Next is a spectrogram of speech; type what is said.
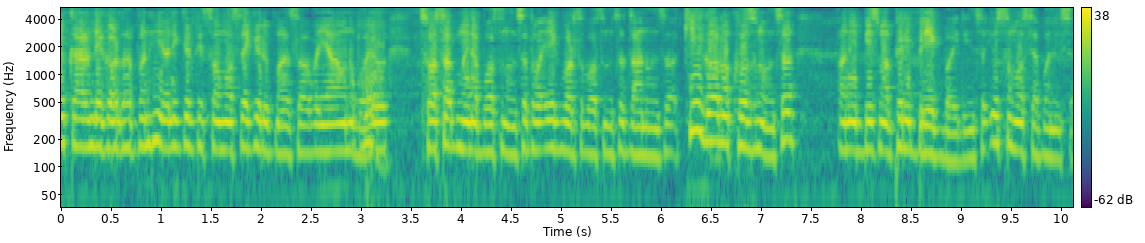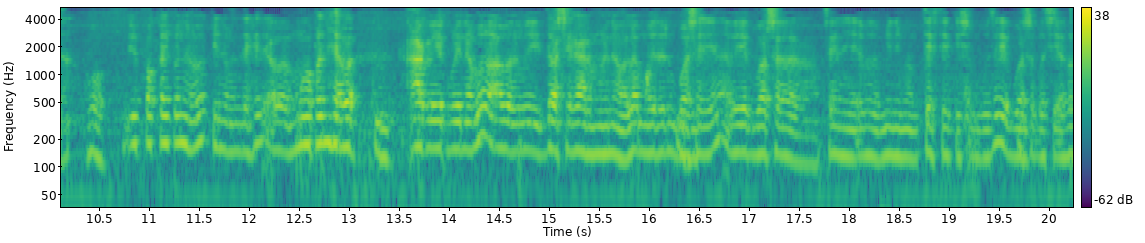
यो कारणले गर्दा पनि अलिकति समस्याकै रूपमा छ। अब यहाँ आउनुभयो छ सात महिना बस्नुहुन्छ अथवा एक वर्ष बस्नुहुन्छ जानुहुन्छ। के गर्न खोज्नुहुन्छ? अनि बिचमा फेरि ब्रेक भइदिन्छ। यो समस्या पनि छ। हो यो पक्कै पनि हो किनभनेदेखि अब म पनि अब आएको एक महिना भयो अब दस एघार महिना होला मैले पनि बसेँ यहाँ अब एक वर्ष चाहिँ नि अब मिनिमम त्यस्तै किसिमको चाहिँ एक वर्षपछि अब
